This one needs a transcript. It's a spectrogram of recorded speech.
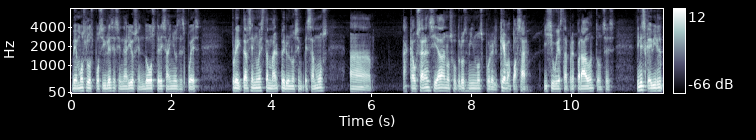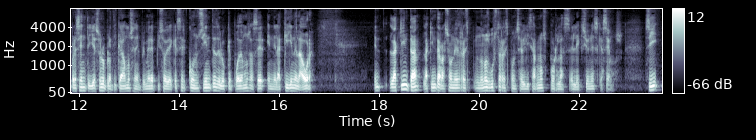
Vemos los posibles escenarios en dos, tres años después. Proyectarse no está mal, pero nos empezamos a, causar ansiedad a nosotros mismos por el qué va a pasar y si voy a estar preparado. Entonces, tienes que vivir el presente y eso lo platicábamos en el primer episodio. Hay que ser conscientes de lo que podemos hacer en el aquí y en el ahora. La quinta, la quinta razón es no nos gusta responsabilizarnos por las elecciones que hacemos. Sí,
